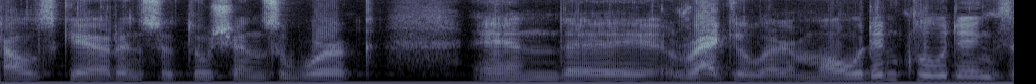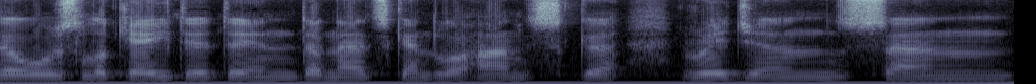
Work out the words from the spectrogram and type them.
healthcare institutions work in the regular mode, including those located in Donetsk and Luhansk regions. And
